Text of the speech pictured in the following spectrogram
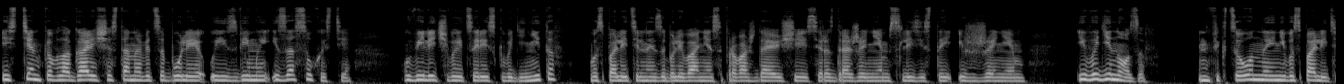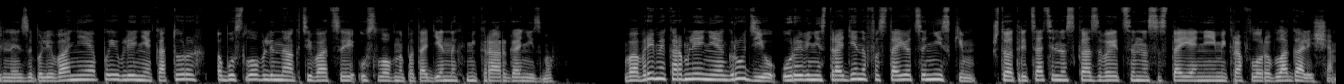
и стенка влагалища становится более уязвимой из-за сухости, увеличивается риск вагинитов, воспалительные заболевания, сопровождающиеся раздражением слизистой и жжением, и вагинозов — инфекционные невоспалительные заболевания, появление которых обусловлено активацией условно-патогенных микроорганизмов. Во время кормления грудью уровень эстрогенов остается низким, что отрицательно сказывается на состоянии микрофлоры влагалища.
